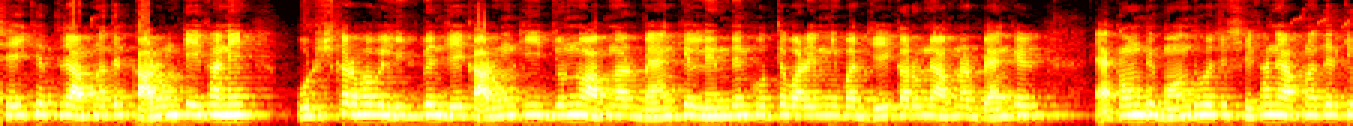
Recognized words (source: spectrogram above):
সেই ক্ষেত্রে আপনাদের কারণটি এখানে পরিষ্কারভাবে লিখবেন যে কারণটির জন্য আপনার ব্যাংকে লেনদেন করতে পারেননি বা যেই কারণে আপনার ব্যাংকের অ্যাকাউন্টটি বন্ধ হয়েছে, সেখানে আপনাদেরকে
